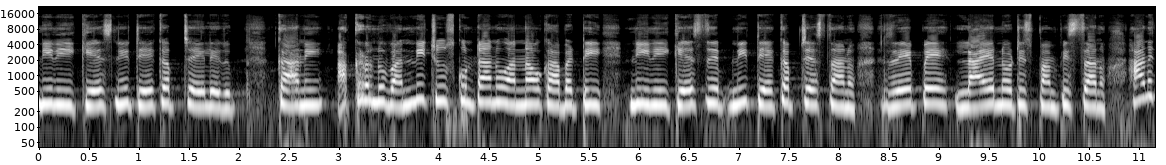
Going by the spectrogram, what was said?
నేను ఈ కేసుని టేకప్ చేయలేదు. కానీ అక్కడ నువ్వన్నీ చూసుకుంటాను అన్నావు కాబట్టి నేను ఈ కేసుని టేకప్ చేస్తాను. రేపే లాయర్ నోటీస్ పంపిస్తాను అని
